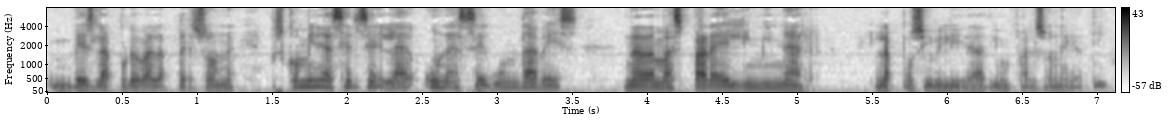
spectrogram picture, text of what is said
vez la prueba a la persona, pues conviene hacerse una segunda vez nada más para eliminar la posibilidad de un falso negativo.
